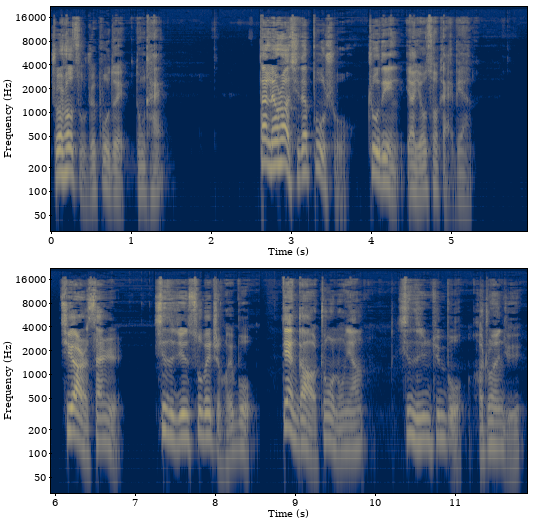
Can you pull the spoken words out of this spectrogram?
着手组织部队东开。但刘少奇的部署注定要有所改变了。七月二十三日，新四军苏北指挥部电告中共中央、新四军军部和中原局，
